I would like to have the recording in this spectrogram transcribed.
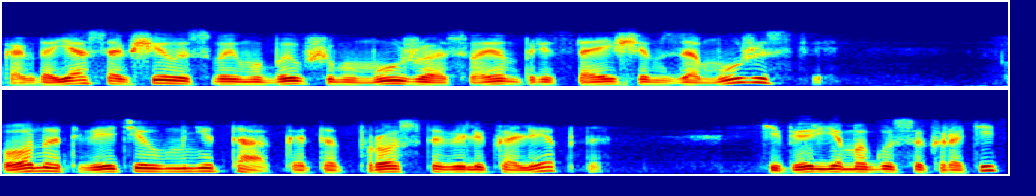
Когда я сообщила своему бывшему мужу о своем предстоящем замужестве, он ответил мне так, это просто великолепно. Теперь я могу сократить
